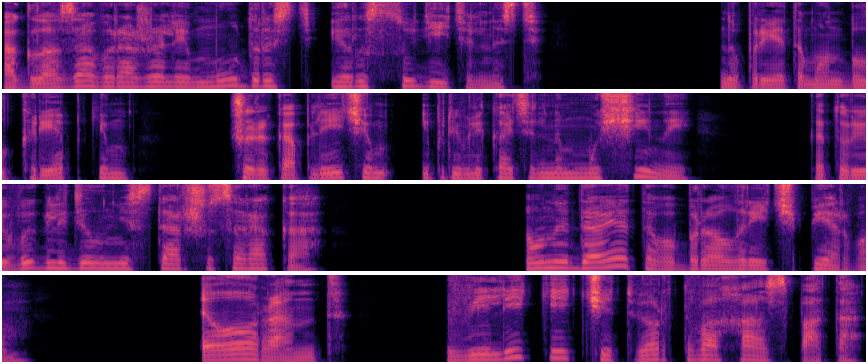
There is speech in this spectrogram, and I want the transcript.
а глаза выражали мудрость и рассудительность. Но при этом он был крепким, широкоплечим и привлекательным мужчиной, который выглядел не старше сорока. Он и до этого брал речь первым. «Эорант, великий четвертого Хаспата»,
